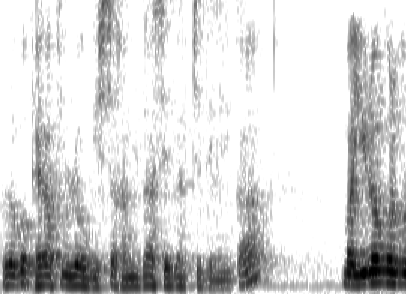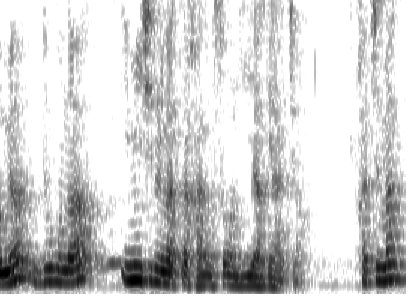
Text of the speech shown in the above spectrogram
그리고 배가 불러오기 시작합니다. 세 달째 되니까. 막 이런 걸 보면 누구나 임신을 갖다 가능성을 이야기하죠. 하지만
